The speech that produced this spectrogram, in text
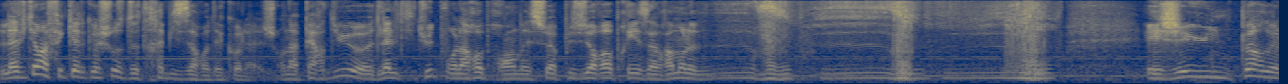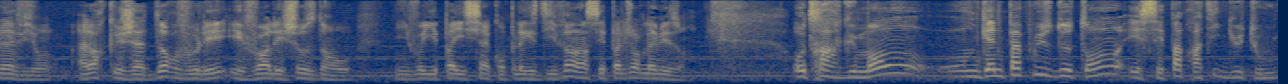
l'avion a fait quelque chose de très bizarre au décollage. On a perdu euh, de l'altitude pour la reprendre et ce à plusieurs reprises, à vraiment le et j'ai eu une peur de l'avion, alors que j'adore voler et voir les choses d'en haut. N'y voyez pas ici un complexe divin, hein, c'est pas le genre de la maison. Autre argument, on ne gagne pas plus de temps et c'est pas pratique du tout.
